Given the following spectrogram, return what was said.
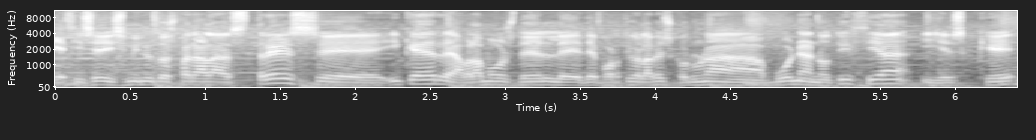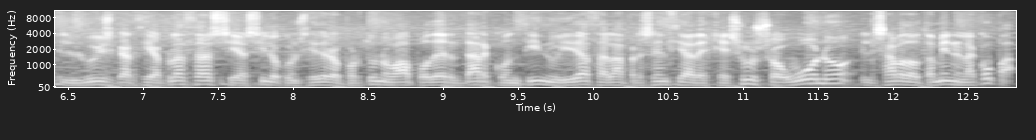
16 minutos para las 3. Eh, Iker, hablamos del eh, Deportivo Alavés con una buena noticia y es que Luis García Plaza, si así lo considera oportuno, va a poder dar continuidad a la presencia de Jesús Obuono el sábado también en la Copa.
